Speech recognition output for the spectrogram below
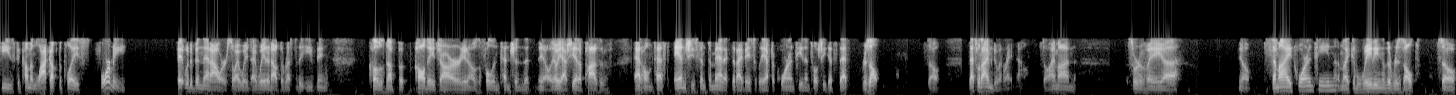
keys to come and lock up the place for me, it would have been that hour. So I wait. I waited out the rest of the evening, closed up, but called HR. You know, it was a full intention that you know, oh yeah, she had a positive at-home test and she's symptomatic. That I basically have to quarantine until she gets that result. So that's what I'm doing right now. So I'm on sort of a uh, you know semi-quarantine. I'm like awaiting the result. So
